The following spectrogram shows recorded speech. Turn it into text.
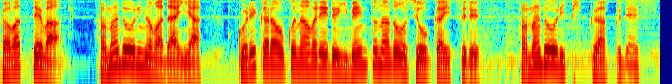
代わっては浜通りの話題やこれから行われるイベントなどを紹介する浜通りピックアップです。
